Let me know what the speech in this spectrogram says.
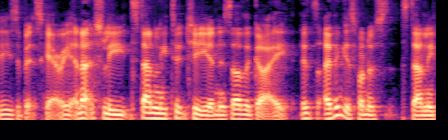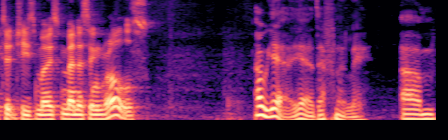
he's a bit scary. And actually, Stanley Tucci and his other guy, it's I think it's one of Stanley Tucci's most menacing roles. oh yeah, yeah, definitely. Um,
